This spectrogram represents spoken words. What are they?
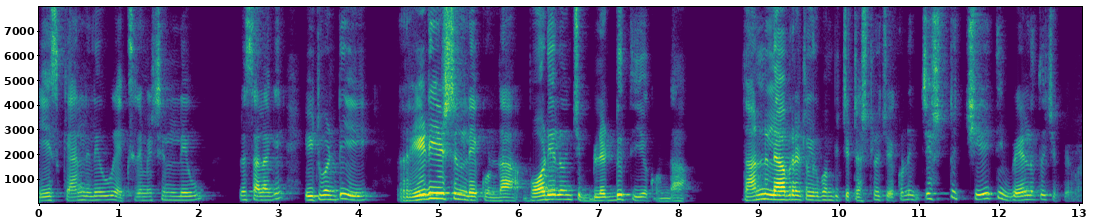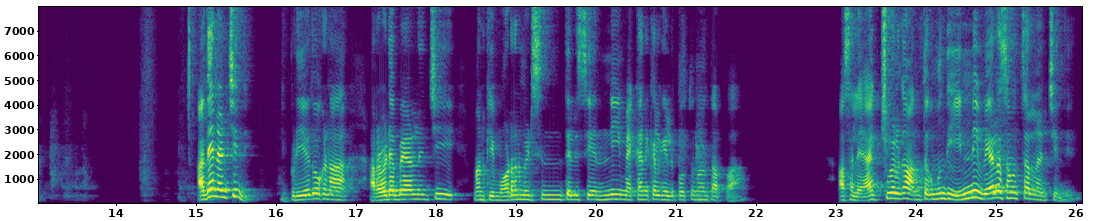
ఏ స్కాన్లు లేవు ఎక్స్రే మెషిన్లు లేవు ప్లస్ అలాగే ఇటువంటి రేడియేషన్ లేకుండా బాడీలోంచి బ్లడ్ తీయకుండా దాన్ని ల్యాబొరేటరీకి పంపించి టెస్టులు చేయకుండా జస్ట్ చేతి వేళ్ళతో చెప్పేవాడు. అదే నడిచింది. ఇప్పుడు ఏదో ఒక నా అరవై డెబ్బై ఏళ్ళ నుంచి మనకి మోడర్న్ మెడిసిన్ తెలిసి అన్నీ మెకానికల్గా వెళ్ళిపోతున్నాం తప్ప అసలు యాక్చువల్గా అంతకుముందు ఎన్ని వేల సంవత్సరాలు నడిచింది?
